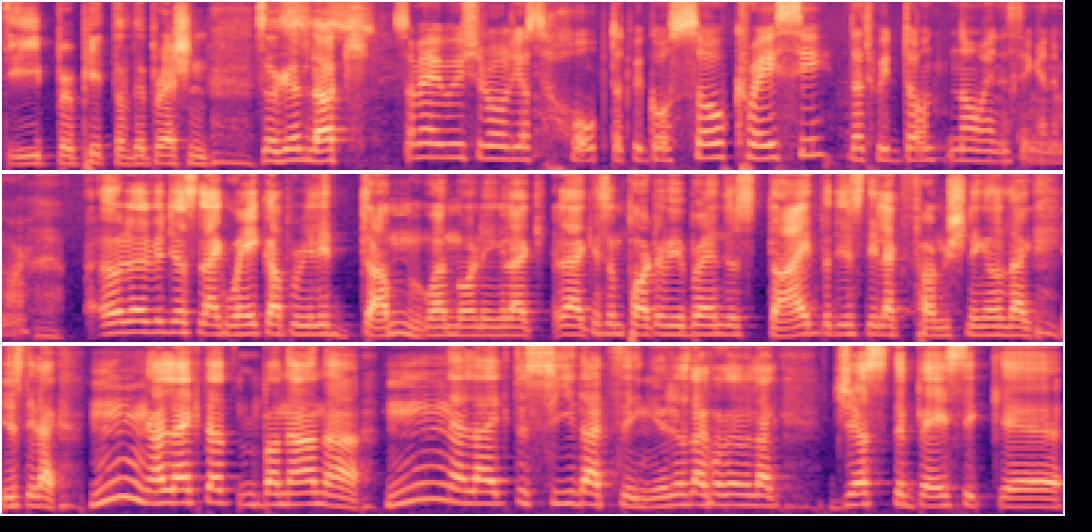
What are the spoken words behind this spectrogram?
deeper pit of depression. So good luck. So maybe we should all just hope that we go so crazy that we don't know anything anymore. or that we just like wake up really dumb one morning, like like some part of your brain just died, but you're still like functioning, and like you're still like, hmm, I like that banana. Hmm, I like to see that thing. You're just like like just the basic uh,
